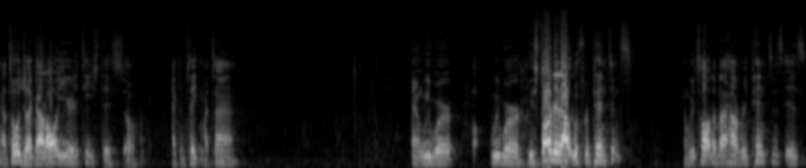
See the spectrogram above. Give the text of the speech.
I told you I got all year to teach this, so I can take my time and we were we were we started out with repentance, and we talked about how repentance is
